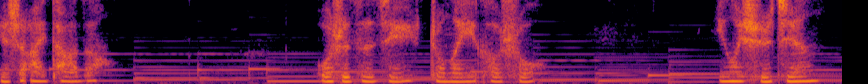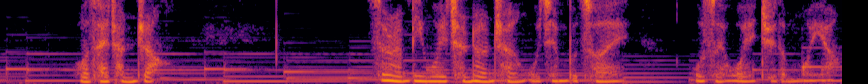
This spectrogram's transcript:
也是爱他的。我是自己种了一棵树，因为时间，我才成长。虽然并未成长成无坚不摧、无所畏惧的模样，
